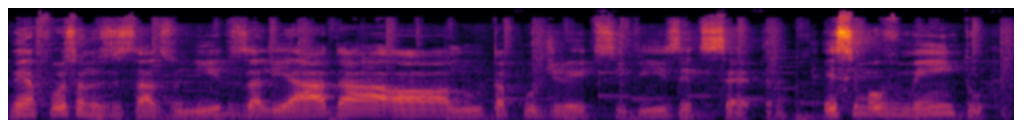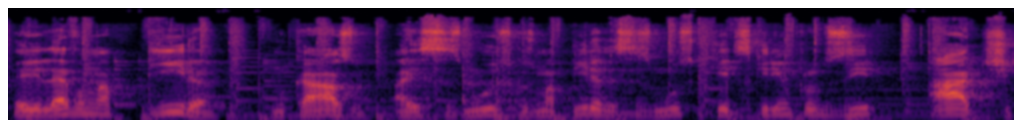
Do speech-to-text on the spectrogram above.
ganha força nos Estados Unidos, aliada à luta por direitos civis, etc. Esse movimento ele leva uma pira, no caso, a esses músicos, uma pira desses músicos que eles queriam produzir arte,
